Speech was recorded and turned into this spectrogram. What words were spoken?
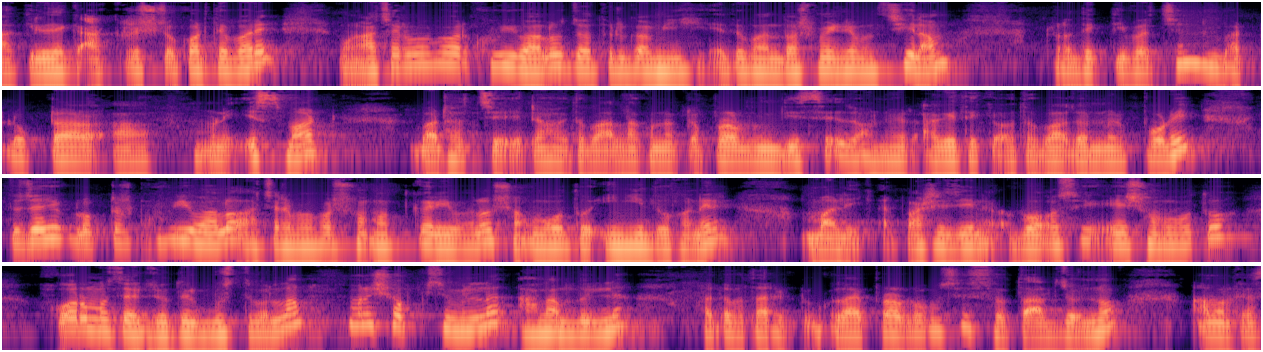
আকৃতিকে আকৃষ্ট করতে পারে এবং আচার ব্যবহার খুবই ভালো। যতটুকু আমি এ দোকান দশ মিনিটের মধ্যে ছিলাম আপনারা দেখতে পাচ্ছেন বাট লোকটা মানে স্মার্ট বাট হচ্ছে এটা হয়তো বা আল্লাহ কোনো একটা প্রবলেম দিচ্ছে জন্মের আগে থেকে অথবা জন্মের পরে। তো যাই হোক, লোকটার খুবই ভালো, আচার ব্যবহার চমৎকারই ভালো, সম্ভবত ইনি দোকানের মালিক। আর পাশে যে বসে এ সম্ভবত কর্মচারী যদি বুঝতে পারলাম মানে সব কিছু মিললে, আলহামদুলিল্লাহ হয়তো তার একটু গলায় প্রবলেম আছে সো তার জন্য আমার কাছ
